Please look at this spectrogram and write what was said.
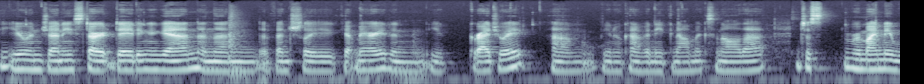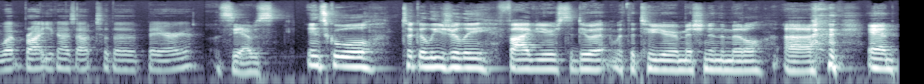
you and Jenny start dating again, and then eventually get married, and you graduate, um, you know, kind of in economics and all that. Just remind me what brought you guys out to the Bay Area? Let's see, I was in school, took a leisurely five years to do it with a two year mission in the middle. Uh, and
